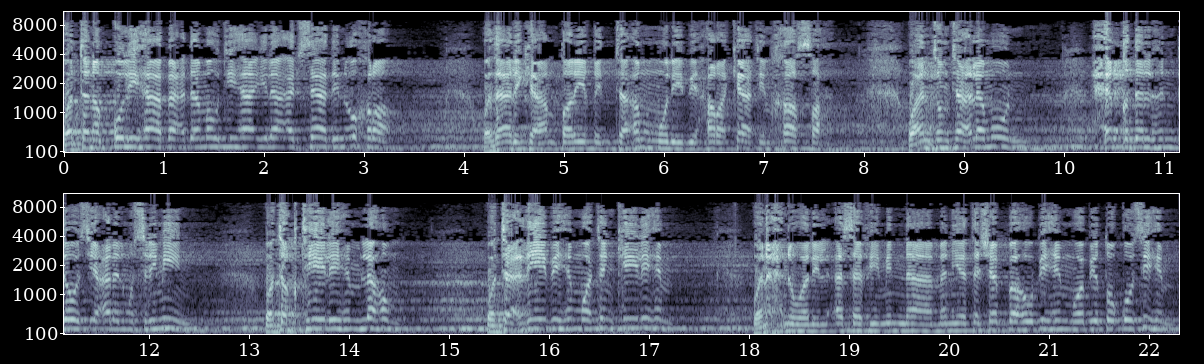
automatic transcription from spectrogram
وتنقلها بعد موتها إلى أجساد أخرى. وذلك عن طريق التأمل بحركات خاصة. وأنتم تعلمون حقد الهندوس على المسلمين وتقتيلهم لهم وتعذيبهم وتنكيلهم. ونحن وللأسف منا من يتشبه بهم وبطقوسهم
